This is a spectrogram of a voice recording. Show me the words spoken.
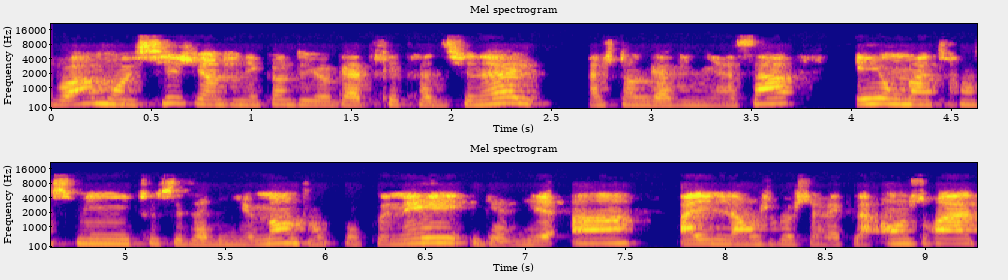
vois, moi aussi, je viens d'une école de yoga très traditionnelle Ashtanga Vinyasa, et on m'a transmis tous ces alignements, donc on connaît, guerrier 1, aligne la hanche gauche avec la hanche droite,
